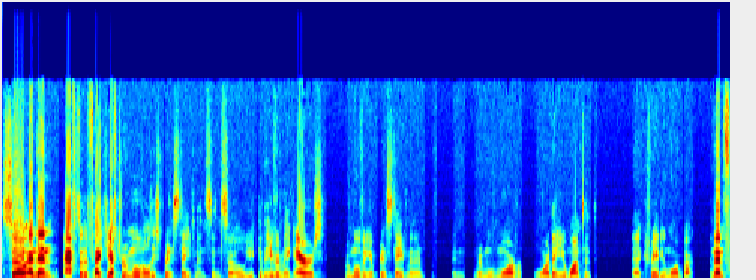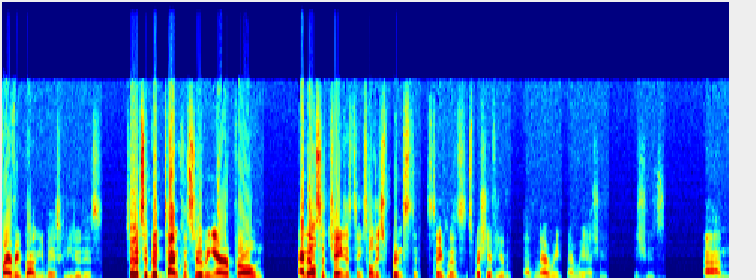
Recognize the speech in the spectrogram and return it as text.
So, and then after the fact, you have to remove all these print statements. And so you could even make errors removing a print statement and, and remove more, more than you wanted, uh, creating more bugs. And then for every bug, you basically do this. So it's a bit time consuming, error prone, and also changes things. All these print st statements, especially if you have memory, memory issue, issues, um,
